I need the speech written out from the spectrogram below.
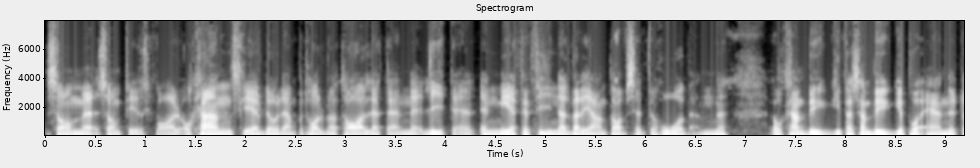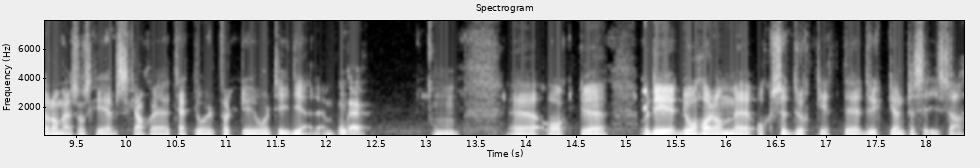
Som, eh, som finns kvar. Och han skrev då den på 1200-talet, en, eh, lite, en, en mer förfinad variant avsedd för hoven. Och han bygger, fast han bygger på en av de här som skrevs kanske 30 år, 40 år tidigare. Okej. Mm. Eh, och eh, och det, då har de också druckit eh, drycken precis. Ja.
